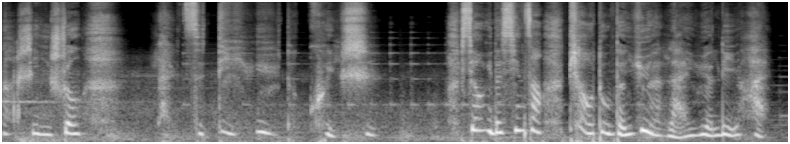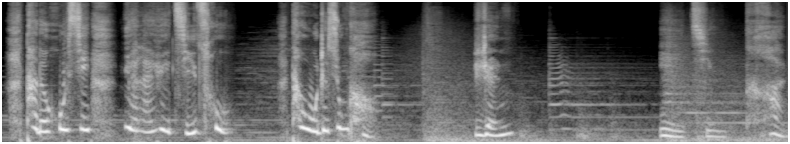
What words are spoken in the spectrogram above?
那是一双来自地狱的窥视。小雨的心脏跳动的越来越厉害，他的呼吸越来越急促。他捂着胸口，人已经瘫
